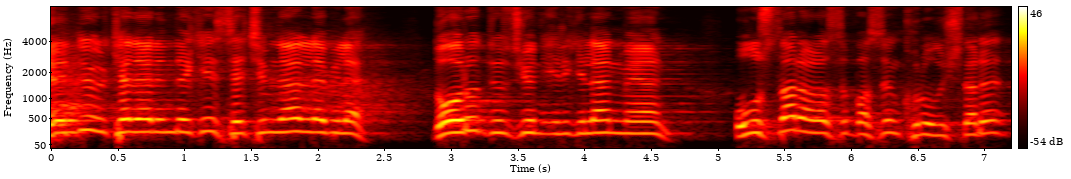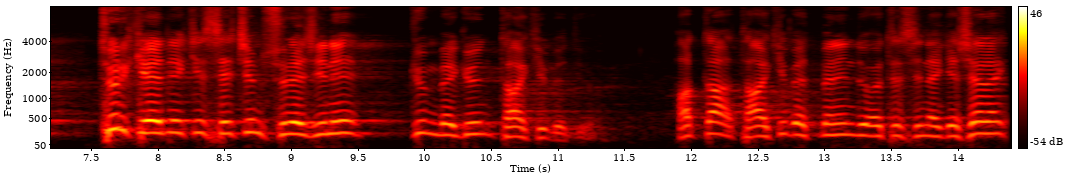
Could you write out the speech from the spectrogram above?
Kendi ülkelerindeki seçimlerle bile doğru düzgün ilgilenmeyen uluslararası basın kuruluşları Türkiye'deki seçim sürecini gün be gün takip ediyor. Hatta takip etmenin de ötesine geçerek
